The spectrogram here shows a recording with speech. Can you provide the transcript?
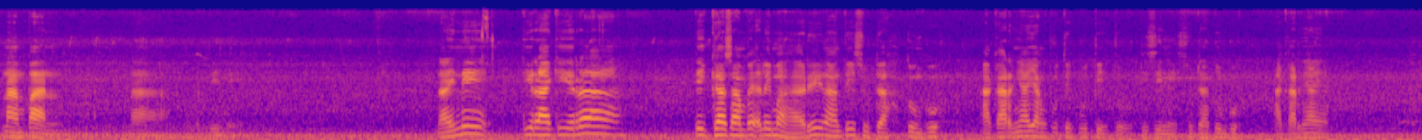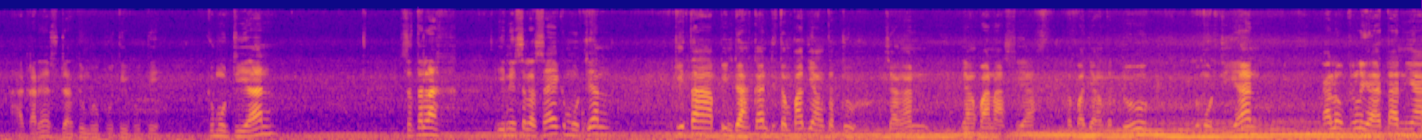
nampan. Nah seperti ini. Nah ini kira-kira 3 sampai 5 hari nanti sudah tumbuh akarnya yang putih-putih tuh di sini. Sudah tumbuh akarnya ya. Akarnya sudah tumbuh putih-putih. Kemudian setelah ini selesai kemudian kita pindahkan di tempat yang teduh, jangan yang panas ya, tempat yang teduh. Kemudian kalau kelihatannya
